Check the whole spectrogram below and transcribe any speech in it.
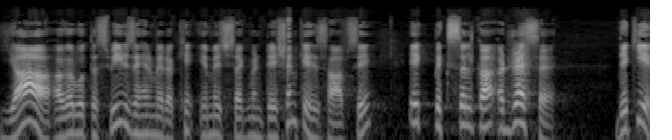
یا اگر وہ تصویر ذہن میں رکھیں امیج سیگمنٹیشن کے حساب سے ایک پکسل کا ایڈریس ہے۔ دیکھیے،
